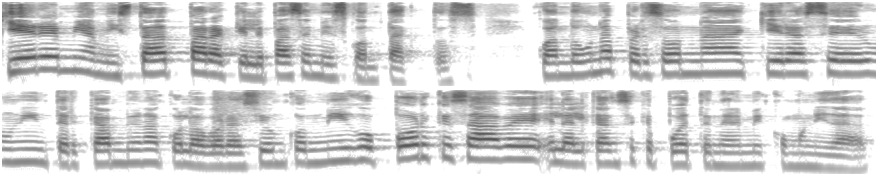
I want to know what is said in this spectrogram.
quiere mi amistad para que le pase mis contactos. Cuando una persona quiere hacer un intercambio, una colaboración conmigo, porque sabe el alcance que puede tener mi comunidad.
